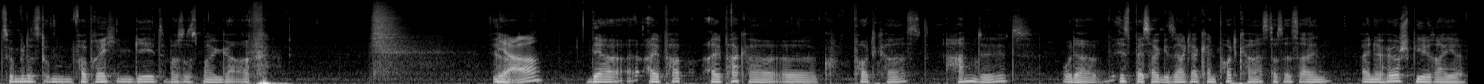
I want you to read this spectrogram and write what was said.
zumindest um Verbrechen geht, was es mal gab. ja. Der Alpa Alpaka-Podcast handelt, oder ist besser gesagt ja kein Podcast, das ist ein, eine Hörspielreihe.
